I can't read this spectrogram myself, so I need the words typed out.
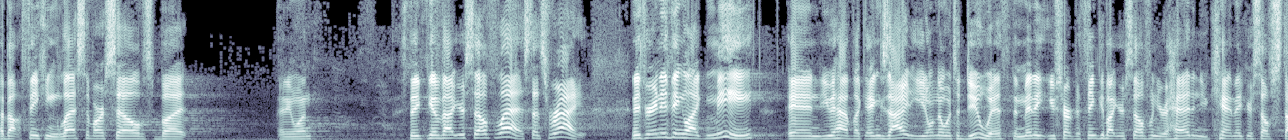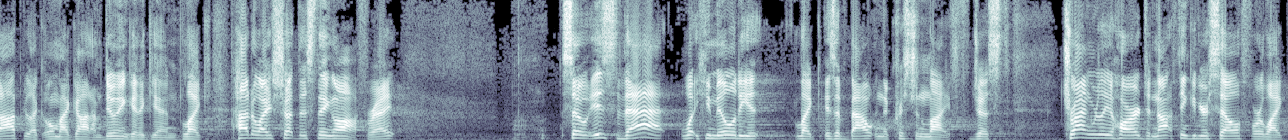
about thinking less of ourselves, but Anyone? Thinking about yourself less. That's right. If you're anything like me and you have like anxiety you don't know what to do with, the minute you start to think about yourself in your head and you can't make yourself stop, you're like, oh my God, I'm doing it again. Like, how do I shut this thing off, right? So is that what humility like is about in the Christian life? Just trying really hard to not think of yourself or like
